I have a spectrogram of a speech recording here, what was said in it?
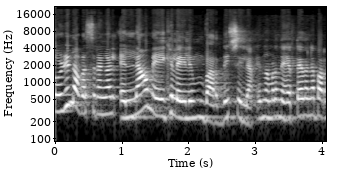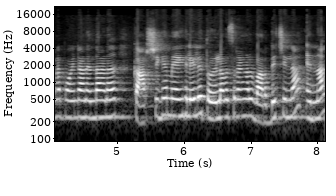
തൊഴിലവസരങ്ങൾ എല്ലാ മേഖലയിലും വർദ്ധിച്ചില്ല. ഇത് നമ്മൾ നേരത്തെ തന്നെ പറഞ്ഞ പോയിന്റാണ് എന്താണ്? കാർഷിക മേഖലയിൽ തൊഴിലവസരങ്ങൾ വർദ്ധിച്ചില്ല. എന്നാൽ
